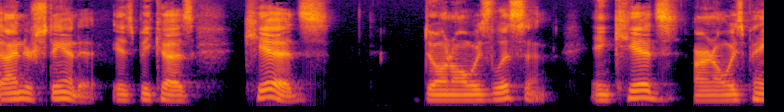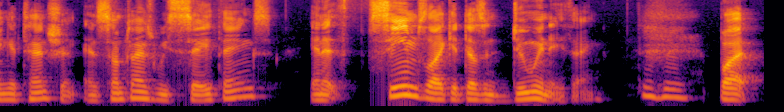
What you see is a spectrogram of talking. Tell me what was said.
I understand it is because kids don't always listen. And kids aren't always paying attention. And sometimes we say things and it seems like it doesn't do anything. But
